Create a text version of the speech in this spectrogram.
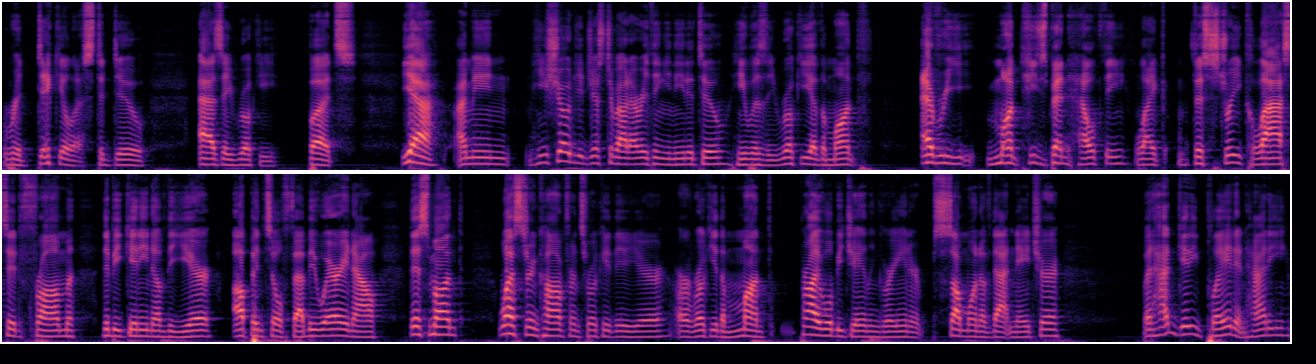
ridiculous to do as a rookie. But yeah, I mean, he showed you just about everything you needed to. He was the rookie of the month. Every month he's been healthy. Like the streak lasted from the beginning of the year up until February. Now, this month, Western Conference Rookie of the Year or Rookie of the Month probably will be Jalen Green or someone of that nature. But had Giddey played and had he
